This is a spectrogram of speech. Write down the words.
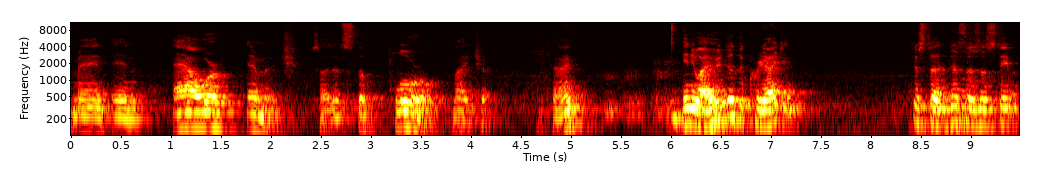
man in our image. So that's the plural nature. Okay. Anyway, who did the creating? Just, a, just as a step,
